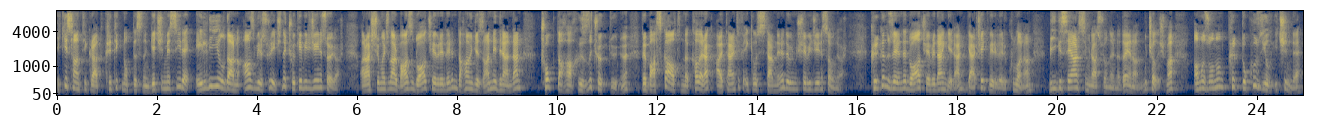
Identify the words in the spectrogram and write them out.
2 santigrat kritik noktasının geçilmesiyle 50 yıldan az bir süre içinde çökebileceğini söylüyor. Araştırmacılar bazı doğal çevrelerin daha önce zannedilenden çok daha hızlı çöktüğünü ve baskı altında kalarak alternatif ekosistemlere dönüşebileceğini savunuyor. 40'ın üzerinde doğal çevreden gelen, gerçek verileri kullanan, bilgisayar simülasyonlarına dayanan bu çalışma, Amazon'un 49 yıl içinde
